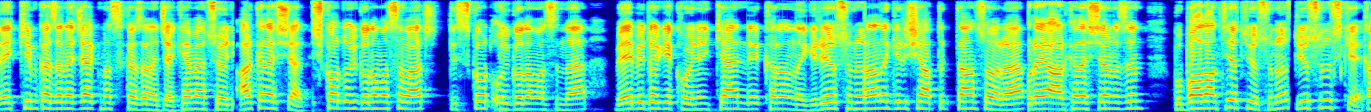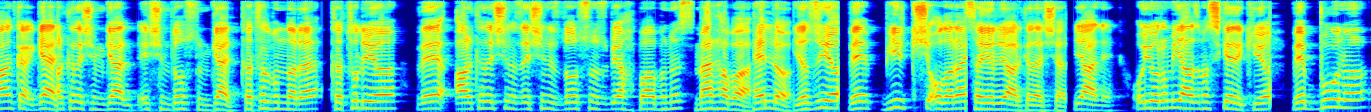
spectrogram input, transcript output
ve kim kazanacak nasıl kazanacak hemen söyleyeyim. Arkadaşlar Discord uygulaması var. Discord uygulamasına Baby Dogecoin'in kendi kanalına giriyorsunuz. Kanala giriş yaptıktan sonra buraya arkadaşlarınızın bu bağlantıyı atıyorsunuz. Diyorsunuz ki kanka gel arkadaşım gel eşim dostum gel katıl bunlara. Katılıyor ve arkadaşınız eşiniz dostunuz bir ahbabınız merhaba hello yazıyor ve bir kişi olarak sayılıyor arkadaşlar. Yani o yorumu yazması gerekiyor. Ve bunu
